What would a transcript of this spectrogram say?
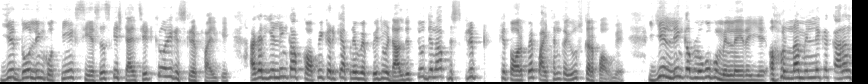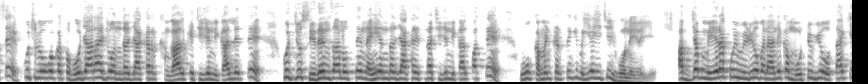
ये दो लिंक होती हैं एक सी एस एस की स्टाइल सीट की और एक स्क्रिप्ट फ़ाइल की। अगर ये लिंक आप कॉपी करके अपने वेब पेज में डाल देते हो, देन आप स्क्रिप्ट के तौर पे पाइथन का यूज़ कर पाओगे। ये लिंक अब लोगों को मिल नहीं रही है और ना मिलने के कारण से कुछ लोगों का तो हो जा रहा है जो अंदर जाकर खंगाल के चीज़ें निकाल लेते हैं, कुछ जो सीधे इंसान होते हैं, नहीं अंदर जाकर इतना चीज़ें निकाल पाते हैं, वो कमेंट करते हैं कि भैया ये चीज़ हो नहीं रही है। अब जब मेरा कोई वीडियो बनाने का मोटिव ये होता है कि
